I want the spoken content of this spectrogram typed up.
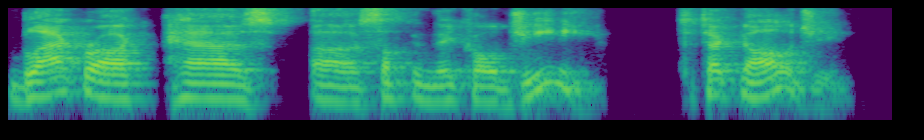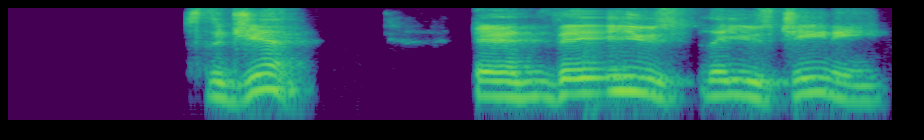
BlackRock has uh, something they call Genie. It's a technology. It's the gin and they use they use Genie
